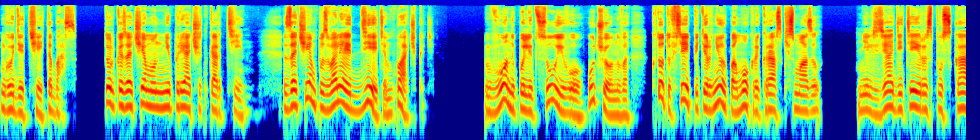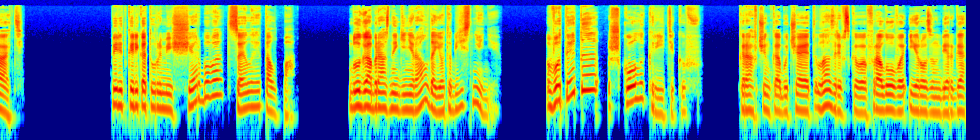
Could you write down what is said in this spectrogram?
гудит чей-то бас. Только зачем он не прячет картин? Зачем позволяет детям пачкать? Вон и по лицу его, ученого, кто-то всей пятерней по мокрой краске смазал. Нельзя детей распускать. Перед карикатурами Щербова целая толпа. Благообразный генерал дает объяснение. Вот это школа критиков. Кравченко обучает Лазаревского, Фролова и Розенберга,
